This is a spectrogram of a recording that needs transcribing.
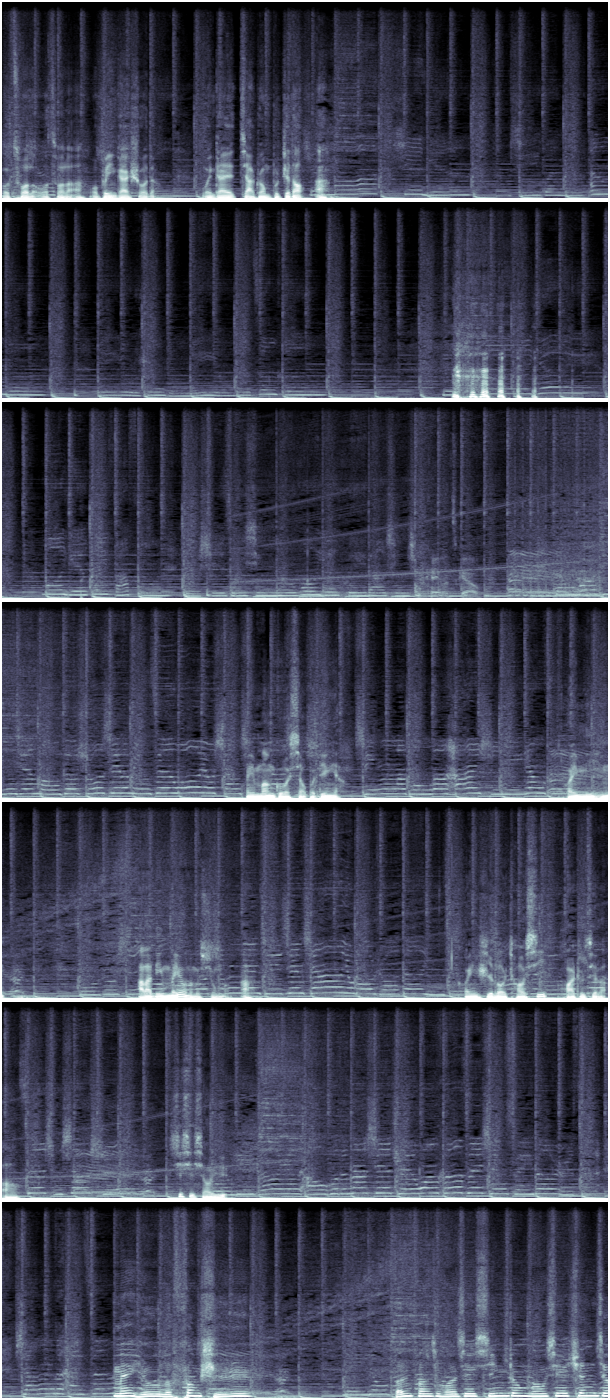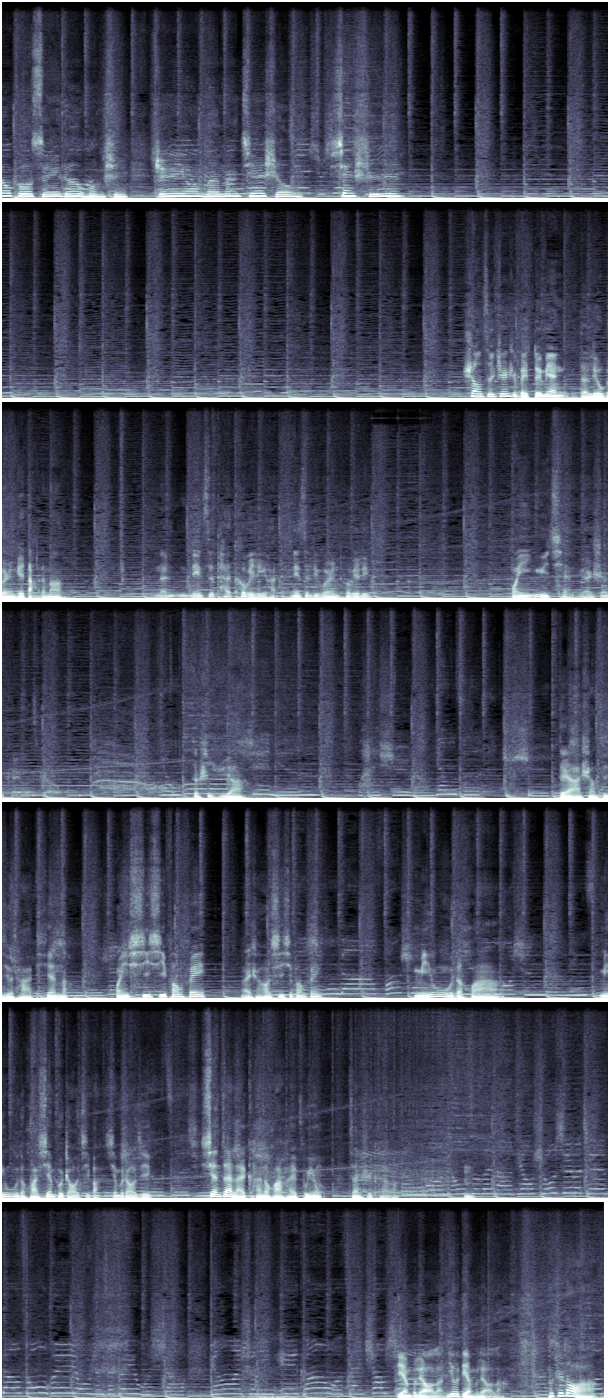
错了，我错了啊！我不应该说的，我应该假装不知道啊。欢迎芒果小布丁呀！欢迎敏，阿拉丁没有那么凶猛啊！欢迎日落潮汐，滑出去了啊！谢谢小玉。没有了方式，办法去化解心中某些陈旧破碎的往事，只有慢慢接受现实。上次真是被对面的六个人给打的吗？那那次太特别厉害，那次六个人特别厉害。欢迎玉浅原声，都是鱼啊！对啊，上次就他，天哪！欢迎西西芳菲，晚上好，西西芳菲。迷雾的话，迷雾的话，先不着急吧，先不着急。现在来看的话还不用，暂时看啊。点不了了，又点不了了，不知道啊。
